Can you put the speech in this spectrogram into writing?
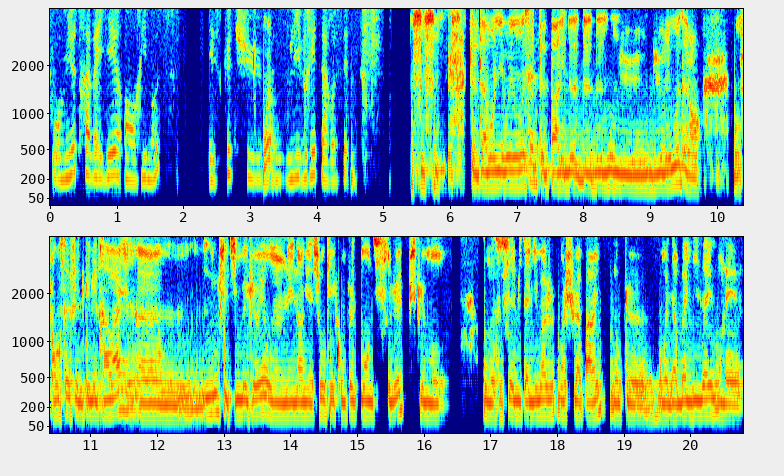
pour mieux travailler en remote. Est-ce que tu peux nous livrer ta recette? peut-être avant de livrer une recette, peut-être parler de deux secondes du, remote. Alors, en français, c'est le télétravail. Euh, nous, chez Team Bakery, on est une organisation qui est complètement distribuée, puisque mon, mon associé habite à Limoges, moi je suis à Paris. Donc, euh, on va dire by design, on est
